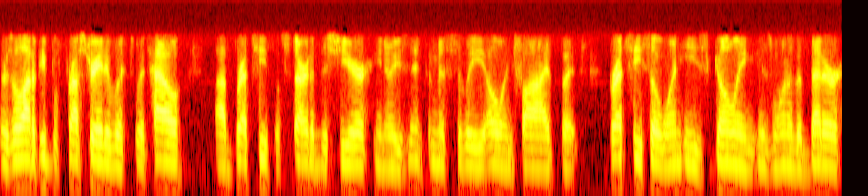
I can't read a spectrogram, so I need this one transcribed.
there's a lot of people frustrated with with how uh, Brett Cecil started this year. You know, he's infamously 0 and 5, but Brett Cecil, when he's going, is one of the better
